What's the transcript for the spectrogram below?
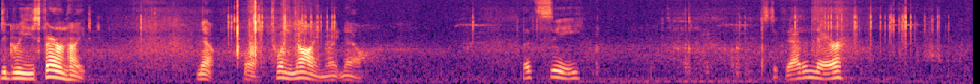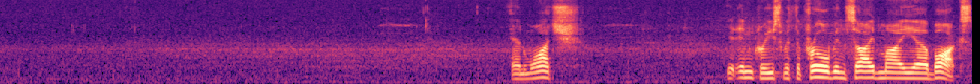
degrees Fahrenheit. Now, well, 29 right now. Let's see. Stick that in there. And watch it increase with the probe inside my uh, box,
